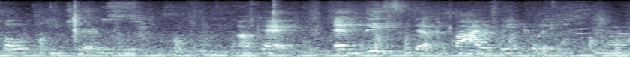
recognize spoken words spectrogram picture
co-teachers. Okay, at least bi-weekly. Now,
